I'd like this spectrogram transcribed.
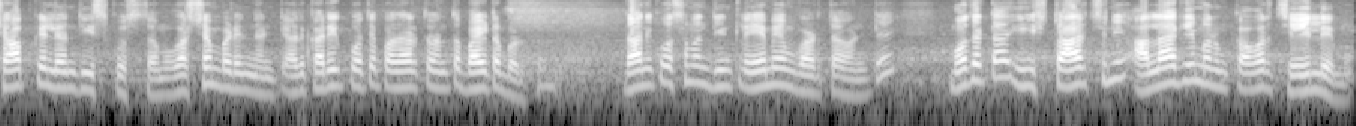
షాప్కి వెళ్ళి తీసుకొస్తాము. వర్షం పడిందంటే అది కరిగిపోతే పదార్థం అంతా బయటపడుతుంది దానికోసం దీంట్లో ఏమేమి వాడతామంటే మొదట ఈ స్టార్చ్ని అలాగే మనం కవర్ చేయలేము.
